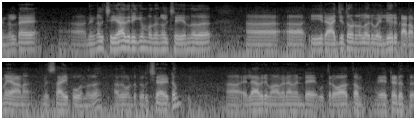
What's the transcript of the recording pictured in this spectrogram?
നിങ്ങളുടെ നിങ്ങൾ ചെയ്യാതിരിക്കുമ്പോൾ നിങ്ങൾ ചെയ്യുന്നത് ഈ രാജ്യത്തോടുള്ള ഒരു വലിയൊരു കടമയാണ് മിസ്സായി പോകുന്നത്. അതുകൊണ്ട് തീർച്ചയായിട്ടും എല്ലാവരും അവനവന്റെ ഉത്തരവാദിത്തം ഏറ്റെടുത്ത്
